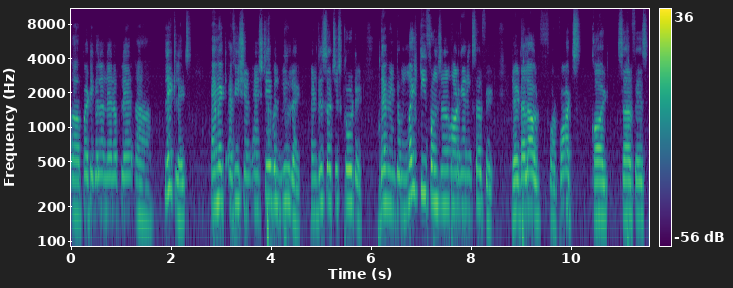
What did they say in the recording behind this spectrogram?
uh, particular nanoplatelets uh, emit efficient and stable blue light and researchers coated them into multifunctional organic sulfate that allowed for what's called surface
